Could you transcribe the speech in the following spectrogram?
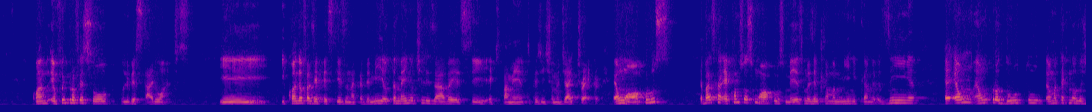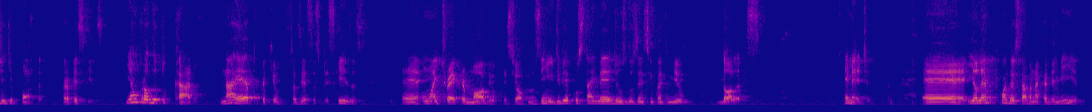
quando eu fui professor universitário antes. E e quando eu fazia pesquisa na academia, eu também utilizava esse equipamento que a gente chama de eye tracker. É um óculos, é basicamente é como se fosse um óculos mesmo, mas ele tem uma mini câmerazinha. É, é um, é um produto, é uma tecnologia de ponta para pesquisa. E é um produto caro. Na época que eu fazia essas pesquisas, é, um eye tracker móvel, esse óculosinho, devia custar em média uns 250 mil dólares. Em média. É, e eu lembro que quando eu estava na academia,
